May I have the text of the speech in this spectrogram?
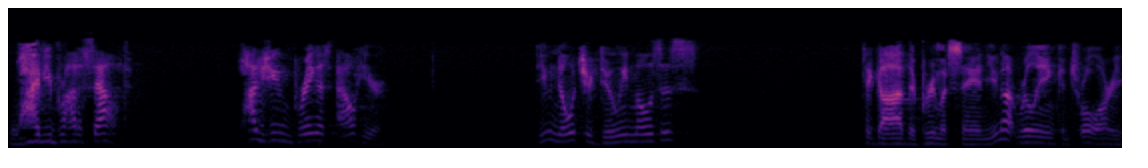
why have you brought us out? Why did you even bring us out here? Do you know what you're doing, Moses? To God, they're pretty much saying, You're not really in control, are you?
